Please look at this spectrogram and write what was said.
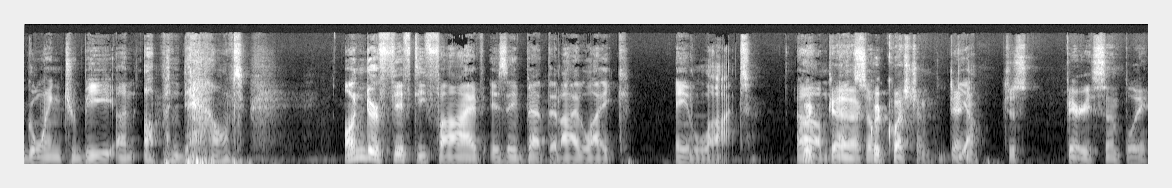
going to be an up and down. Under 55 is a bet that I like a lot. Quick, Um, uh, so- quick question, Daniel. Yeah. Just very simply,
